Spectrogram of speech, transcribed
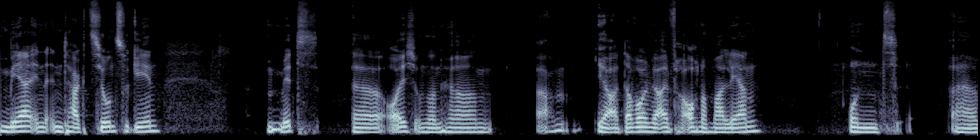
mehr in Interaktion zu gehen mit äh, euch, unseren Hörern. Ähm, ja, da wollen wir einfach auch nochmal lernen. Und äh,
